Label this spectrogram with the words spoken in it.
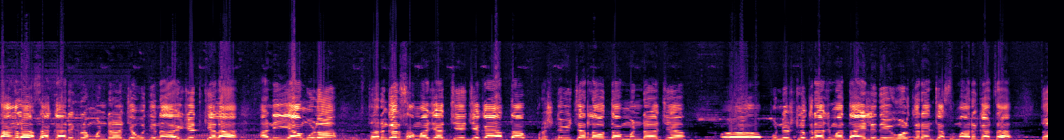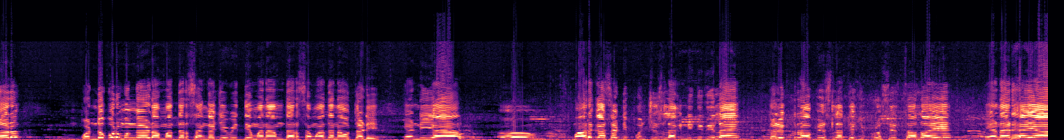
चांगला असा कार्यक्रम मंडळाच्या वतीनं आयोजित केला आणि यामुळं धनगर समाजाचे जे काय आता प्रश्न विचारला होता मंडळाच्या पुण्यश्लोक राजमाता अहिल्यादेवी होळकर यांच्या स्मारकाचा तर पंढरपूर मंगळवाडा मतदारसंघाचे विद्यमान आमदार समाधान अवताडे यांनी या स्मारकासाठी पंचवीस लाख निधी दिला आहे कलेक्टर ऑफिसला त्याची प्रोसेस चालू आहे. येणाऱ्या या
